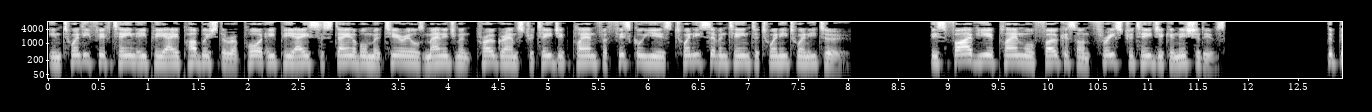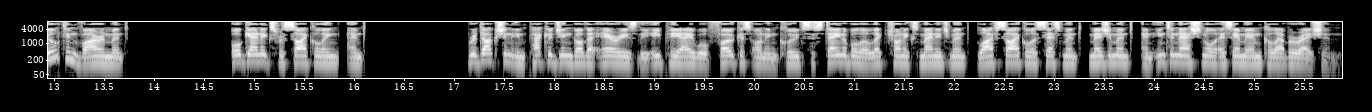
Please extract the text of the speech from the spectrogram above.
In 2015 EPA published the report EPA Sustainable Materials Management Program Strategic Plan for fiscal years 2017 to 20 2022. This five-year plan will focus on three strategic initiatives the built environment organics recycling, and reduction in packaging. Other areas the EPA will focus on include sustainable electronics management, life cycle assessment, measurement, and international SMM collaboration.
